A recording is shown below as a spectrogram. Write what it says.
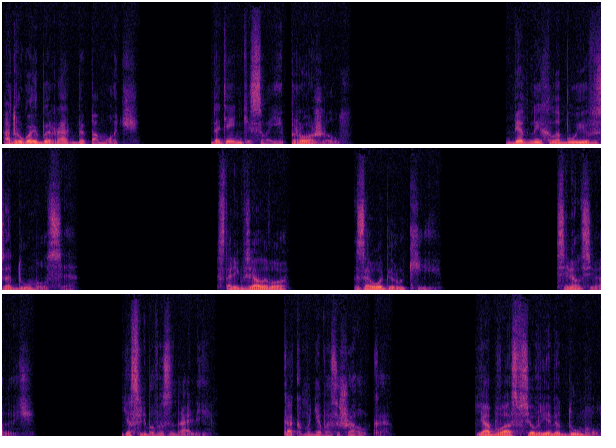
А другой бы рад бы помочь, да деньги свои прожил. Бедный Хлобуев задумался. Старик взял его за обе руки. Семен Семенович, если бы вы знали, как мне вас жалко. Я об вас все время думал.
